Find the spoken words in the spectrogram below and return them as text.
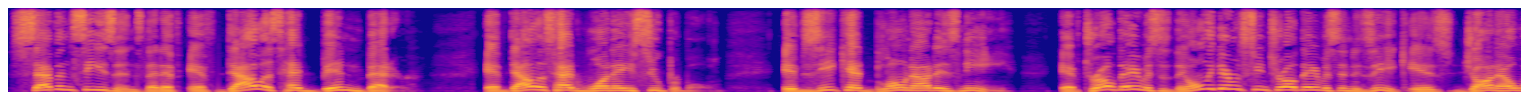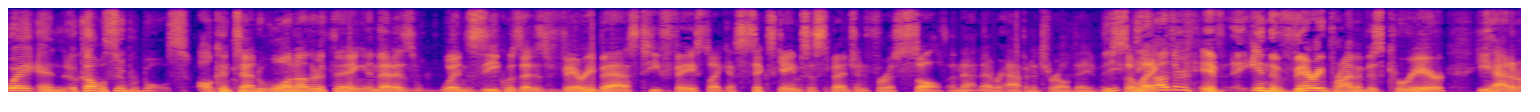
Seven seasons that if if Dallas had been better, if Dallas had won a Super Bowl, if Zeke had blown out his knee, if Terrell Davis is the only difference between Terrell Davis and Zeke is John Elway and a couple Super Bowls. I'll contend one other thing, and that is when Zeke was at his very best, he faced like a six game suspension for assault, and that never happened to Terrell Davis. The- so, the like, other- if in the very prime of his career, he had an,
